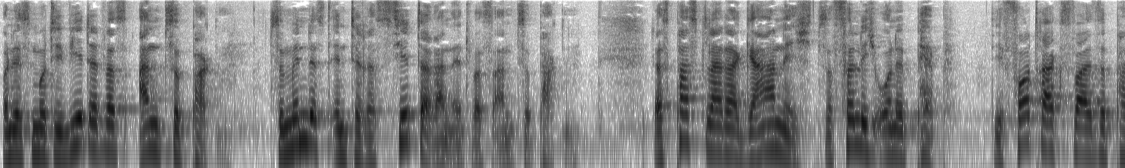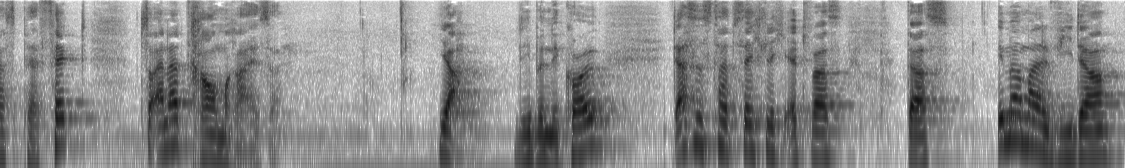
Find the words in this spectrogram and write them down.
und es motiviert, etwas anzupacken. Zumindest interessiert daran, etwas anzupacken. Das passt leider gar nicht, so völlig ohne Pep. Die Vortragsweise passt perfekt zu einer Traumreise. Ja, liebe Nicole, das ist tatsächlich etwas, das immer mal wieder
